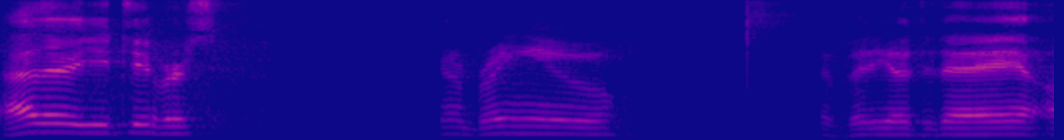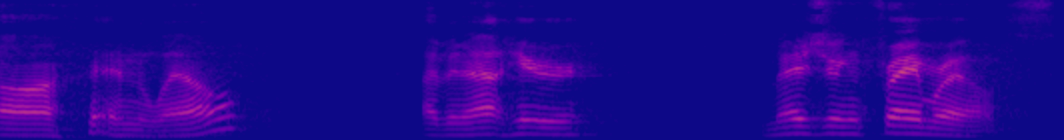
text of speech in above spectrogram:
Hi there, YouTubers. I'm gonna bring you a video today on, and well, I've been out here measuring frame rails.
